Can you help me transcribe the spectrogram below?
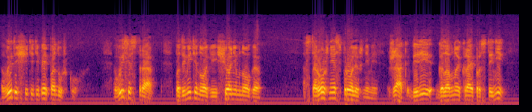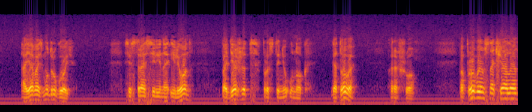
Вытащите теперь подушку. Вы, сестра, поднимите ноги еще немного. Осторожнее с пролежнями. Жак, бери головной край простыни, а я возьму другой. Сестра Селина и Леон подержат простыню у ног. Готово? Хорошо. Попробуем сначала,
